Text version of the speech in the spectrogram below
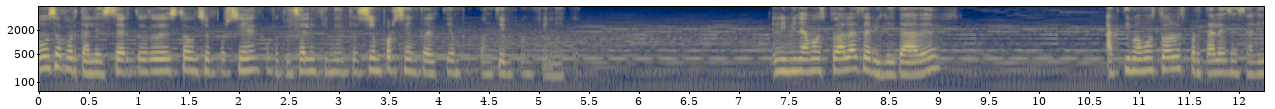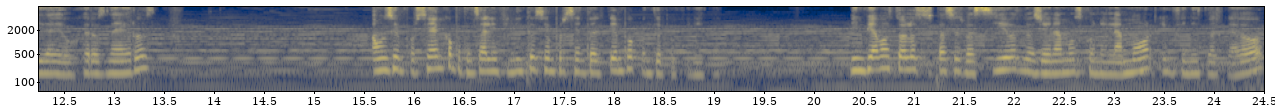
Vamos a fortalecer todo esto a un 100% con potencial infinito, 100% del tiempo con tiempo infinito. Eliminamos todas las debilidades, activamos todos los portales de salida y agujeros negros a un 100% con potencial infinito, 100% del tiempo con tiempo infinito. Limpiamos todos los espacios vacíos, los llenamos con el amor infinito al Creador.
